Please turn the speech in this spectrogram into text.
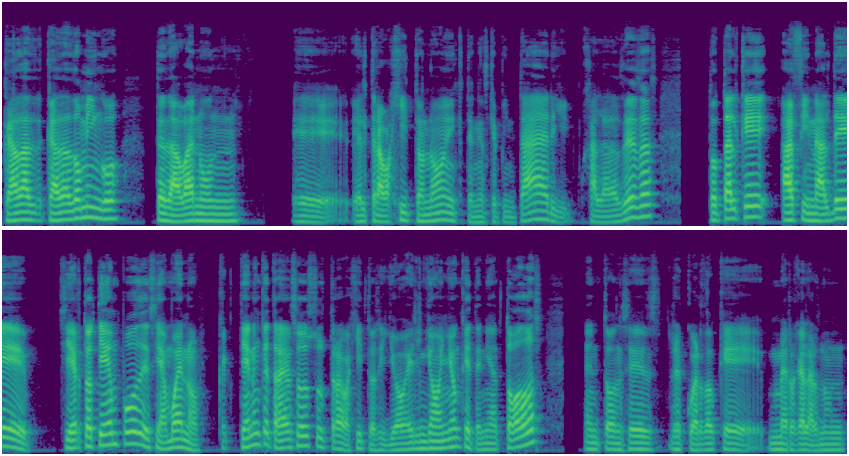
cada, cada domingo te daban un, eh, el trabajito, ¿no? Y que tenías que pintar y jaladas de esas. Total que al final de cierto tiempo decían, bueno, tienen que traer todos sus trabajitos. Y yo, el ñoño que tenía todos, entonces recuerdo que me regalaron un,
